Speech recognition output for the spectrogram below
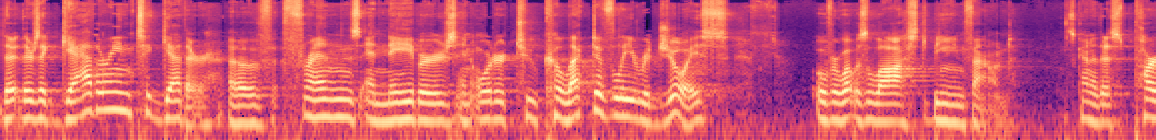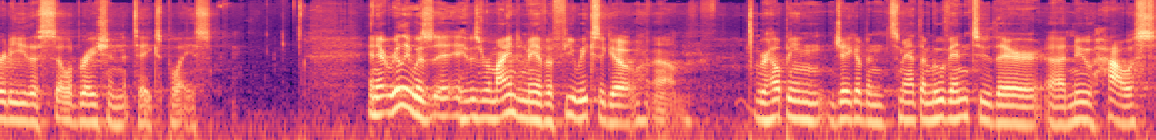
there, there's a gathering together of friends and neighbors in order to collectively rejoice over what was lost being found. It's kind of this party, this celebration that takes place. And it really was, it was reminding me of a few weeks ago. Um, we were helping Jacob and Samantha move into their uh, new house,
